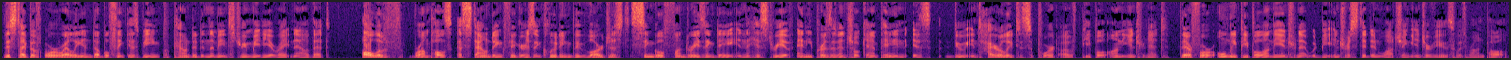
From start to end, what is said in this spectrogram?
This type of Orwellian doublethink is being propounded in the mainstream media right now that all of Ron Paul's astounding figures, including the largest single fundraising day in the history of any presidential campaign, is due entirely to support of people on the internet. Therefore, only people on the internet would be interested in watching interviews with Ron Paul.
